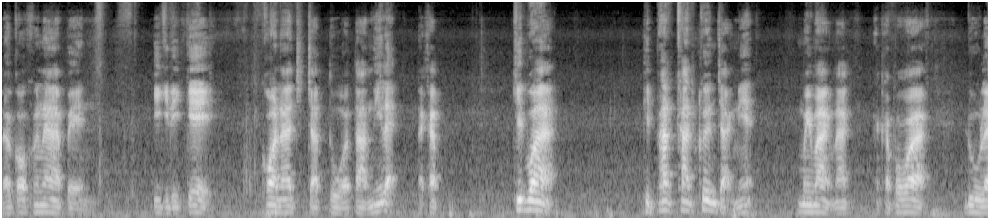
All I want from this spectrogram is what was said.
แล้วก็ข้างหน้าเป็นอิกิริเก้ก็น่าจะจัดตัวตามนี้แหละนะครับ คิดว่าผิดพลาดคาดเคลื่อนจากนี้ไม่มากนัก นะครับ เพราะว่าดูแล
